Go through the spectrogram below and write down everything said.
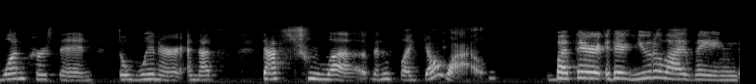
one person, the winner, and that's that's true love. And it's like, y'all wild. But they're they're utilizing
